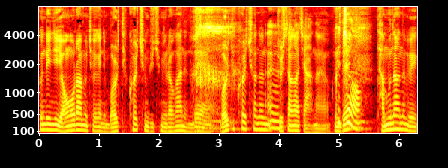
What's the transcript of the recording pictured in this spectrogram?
근데 이제 영어로 하면 저희가 이제 멀티컬처 뮤즘이라고 하는데 멀티컬처는 음. 불쌍하지 않아요. 근데 그렇죠. 다문화는 왜,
